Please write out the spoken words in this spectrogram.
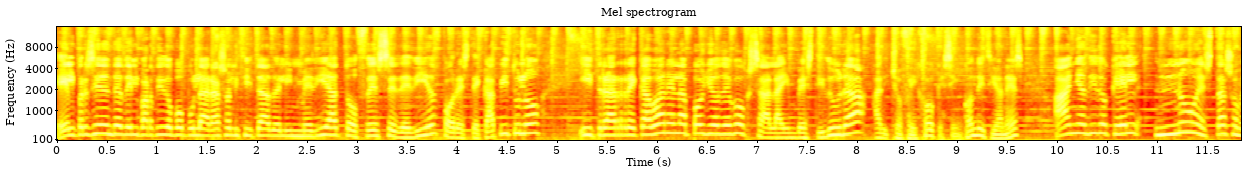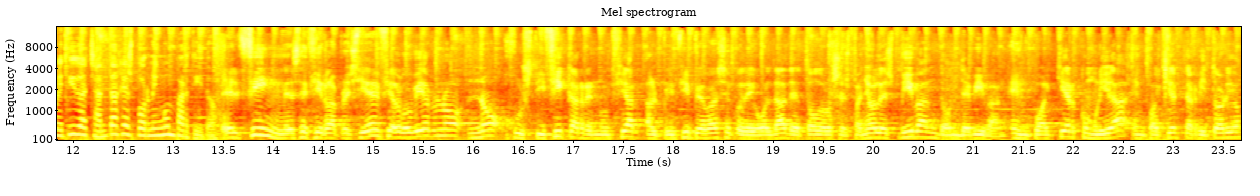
El presidente del Partido Popular ha solicitado el inmediato cese de Díaz por este capítulo y tras recabar el apoyo de Vox a la investidura, ha dicho Feijó que sin condiciones, ha añadido que él no está sometido a chantajes por ningún partido. El fin, es decir, la presidencia del gobierno, no justifica renunciar al principio básico de igualdad de todos los españoles, vivan donde vivan, en cualquier comunidad, en cualquier territorio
